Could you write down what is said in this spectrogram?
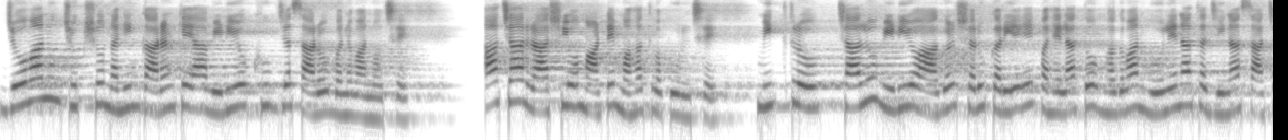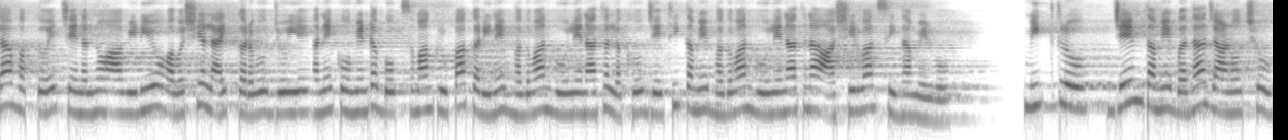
જોવાનું ચૂકશો નહીં કારણ કે આ વીડિયો ખૂબ જ સારો બનવાનો છે. આ ચાર રાશિઓ માટે મહત્વપૂર્ણ છે. મિત્રો, ચાલો વીડિયો આગળ શરૂ કરીએ. એ પહેલા તો ભગવાન ભોલેનાથજીના સાચા ભક્તોએ ચેનલનો આ વીડિયો અવશ્ય લાઇક કરવો જોઈએ અને કોમેન્ટ બોક્સમાં કૃપા કરીને ભગવાન ભોલેનાથ લખો, જેથી તમે ભગવાન ભોલેનાથના આશીર્વાદ સીધા મેળવો. મિત્રો, જેમ તમે બધા જાણો છો,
